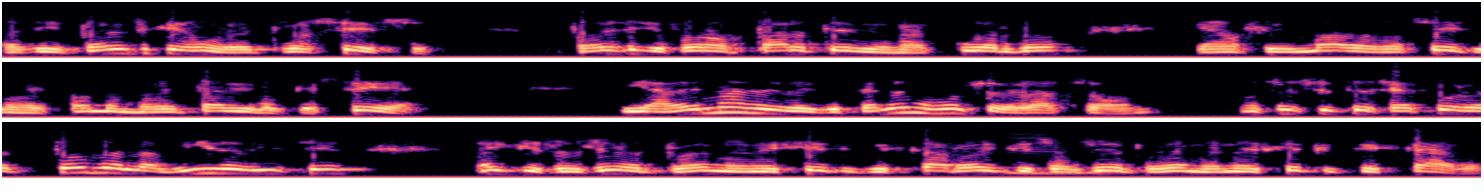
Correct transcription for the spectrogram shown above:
Así, parece que es un retroceso. Parece que fueron parte de un acuerdo que han firmado, no sé, con el Fondo Monetario, lo que sea. Y además de que tenemos mucho de razón, no sé si usted se acuerda, toda la vida dice hay que solucionar el problema energético que es caro, hay que solucionar el problema energético que es caro.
